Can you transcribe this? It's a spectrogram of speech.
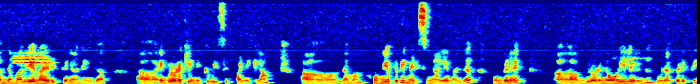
அந்த மாதிரி எல்லாம் இருக்குன்னா நீங்க எங்களோட கிளினிக்கு விசிட் பண்ணிக்கலாம். நம்ம ஹோமியோபதி மெடிசினாலே வந்து உங்களை உங்களோட நோயிலிருந்து குணப்படுத்தி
